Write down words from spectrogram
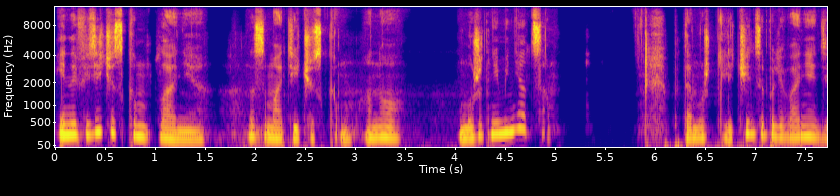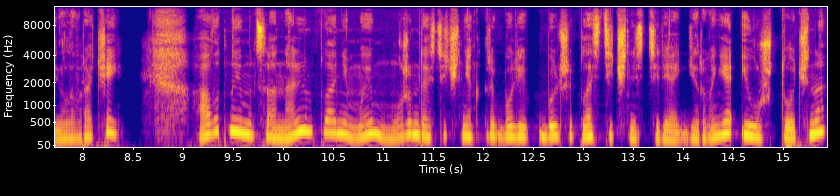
и на физическом плане, на соматическом, оно может не меняться потому что лечить заболевание – дело врачей. А вот на эмоциональном плане мы можем достичь некоторой более, большей пластичности реагирования и уж точно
